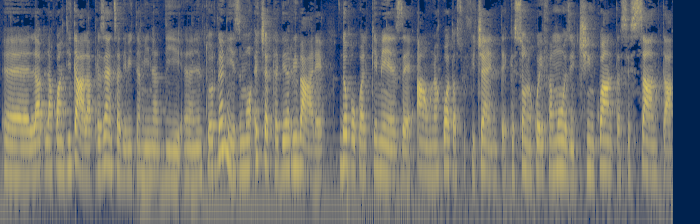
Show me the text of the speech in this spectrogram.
eh, la, la, quantità, la presenza di vitamina D eh, nel tuo organismo e cerca di arrivare dopo qualche mese a una quota sufficiente che sono quei famosi 50-60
